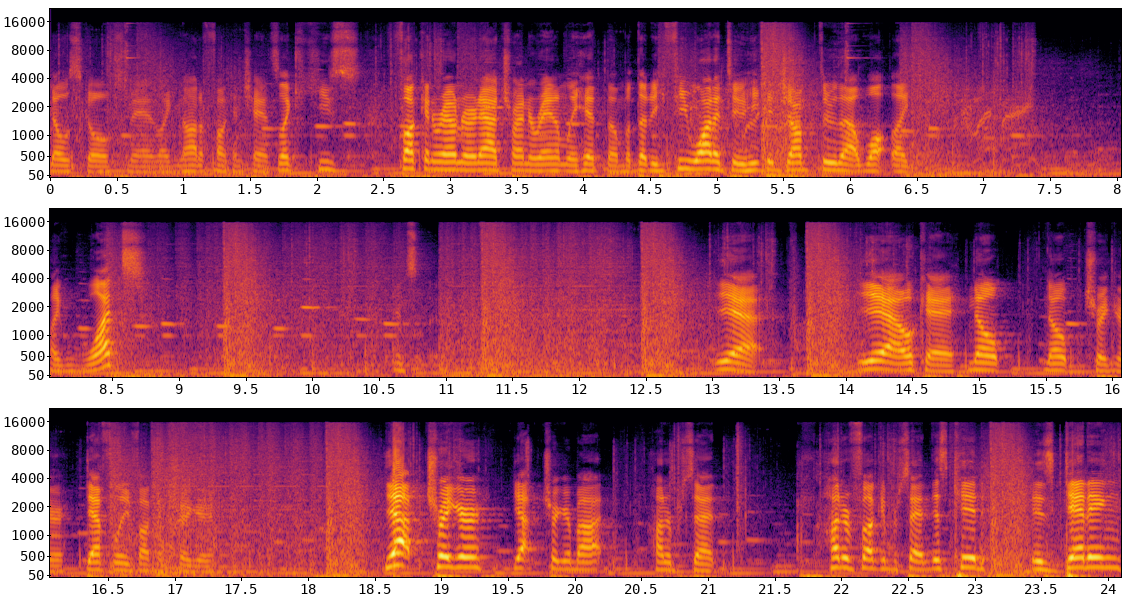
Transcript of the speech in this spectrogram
no scopes, man. Like not a fucking chance. Like he's fucking around right now trying to randomly hit them. But if he wanted to, he could jump through that wall. Like, like what? It's, yeah. Yeah, okay. Nope. Nope. Trigger. Definitely fucking trigger. Yep, trigger. Yep, trigger bot. 100%. 100 fucking percent. This kid is getting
